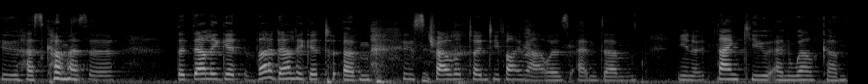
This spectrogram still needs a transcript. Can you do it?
who has come as a the delegate, the delegate um, who's traveled 25 hours, and um, you know, thank you and welcome.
